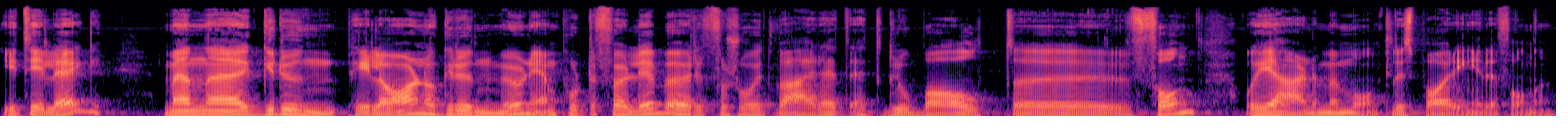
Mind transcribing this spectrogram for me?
i tillegg. Men eh, grunnpilaren og grunnmuren i en portefølje bør for så vidt være et, et globalt eh, fond, og gjerne med månedlig sparing i det fondet.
